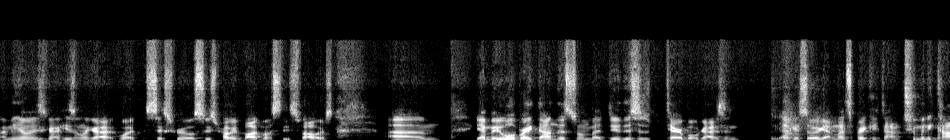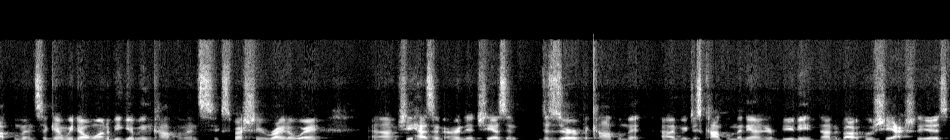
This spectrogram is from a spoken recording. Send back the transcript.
I mean, he's got he's only got what six reels, so he's probably bought most of these followers. Um, yeah, maybe we'll break down this one, but dude, this is terrible, guys. And okay, so again, let's break it down. Too many compliments. Again, we don't want to be giving compliments, especially right away. Um, she hasn't earned it. She hasn't deserved the compliment. Um, you're just complimenting on her beauty, not about who she actually is.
